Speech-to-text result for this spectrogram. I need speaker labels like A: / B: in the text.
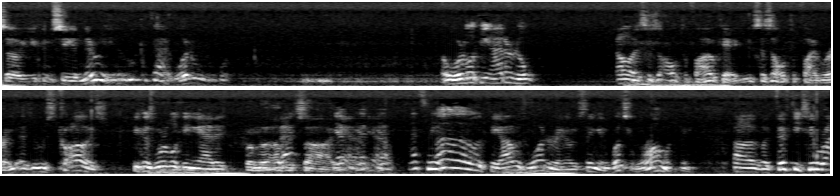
A: So you can see, and there, we- look at that. What? what- Oh, we're looking. I don't know. Oh, it says Altify. Okay, it says Altify. Where it was, oh, because we're looking at it
B: From the other side.
A: Yeah,
C: yeah,
A: yeah.
C: yeah. That's neat.
A: Oh, okay. I was wondering. I was thinking, what's wrong with me? Uh, but 52 right.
